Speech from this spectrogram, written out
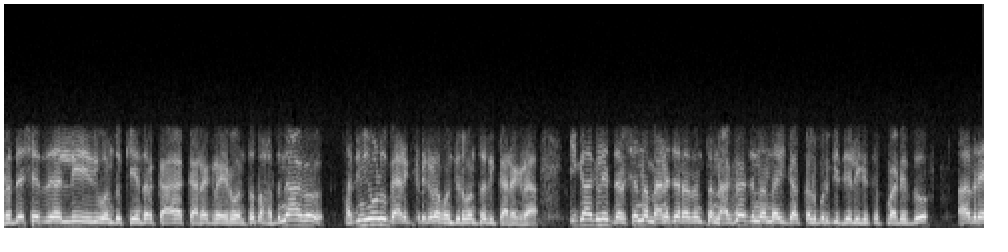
ಪ್ರದೇಶದಲ್ಲಿ ಒಂದು ಕೇಂದ್ರ ಕಾರಾಗೃಹ ಇರುವಂತದ್ದು. ಹದಿನಾರು ಹದಿನೇಳು ಬ್ಯಾರಿಕೇಡ್ಗಳ ಹೊಂದಿರುವಂತದ್ದು ಕಾರ್ಯಾಗಾರ ಈಗಾಗಲೇ ದರ್ಶನ್ ಮ್ಯಾನೇಜರ್ ಆದಂತ ನಾಗರಾಜನನ್ನ ಈಗ ಕಲಬುರಗಿ ಜೈಲಿಗೆ ಶಿಫ್ಟ್ ಮಾಡಿದ್ದು. ಆದ್ರೆ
